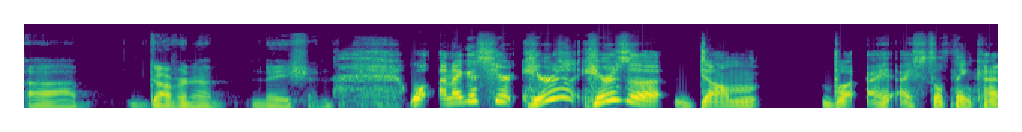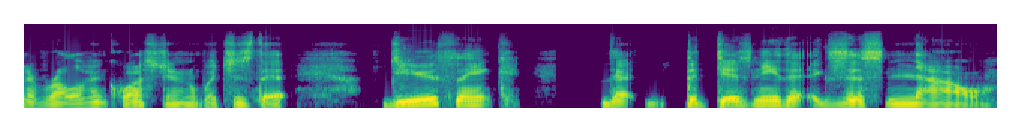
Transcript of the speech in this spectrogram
uh govern a nation. Well, and I guess here here's here's a dumb but I, I still think kind of relevant question, which is that do you think that the Disney that exists now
